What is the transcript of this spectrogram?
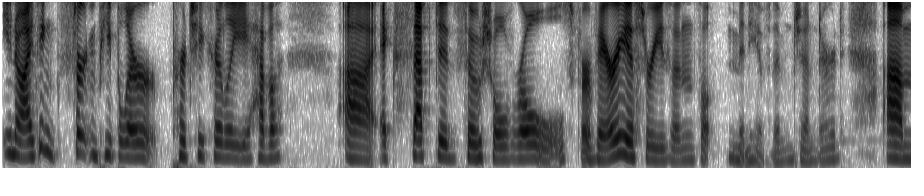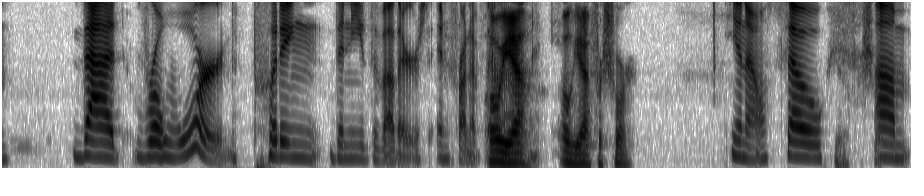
you know i think certain people are particularly have a uh, accepted social roles for various reasons many of them gendered. Um that reward putting the needs of others in front of their oh yeah. oh yeah for sure. You know so yeah sure. um,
